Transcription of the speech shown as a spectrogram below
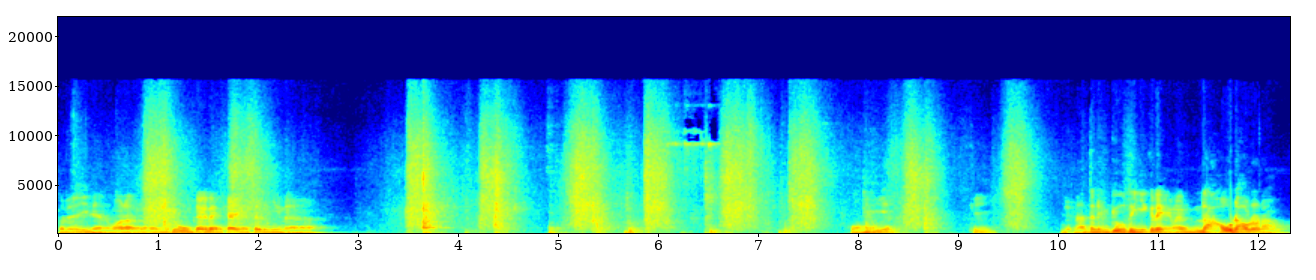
Rồi để ý nè, mỗi lần mình chú cái đàn cày nó tự nhiên nó Ủa nghĩ à? Kỳ Dạ. yeah. nãy tôi niệm chú tự nhiên cái đèn nó đảo đảo đảo đảo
